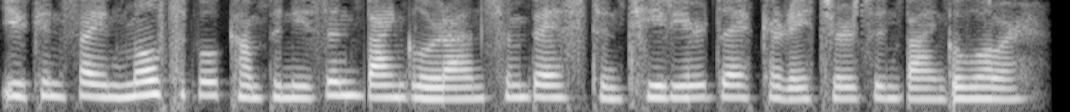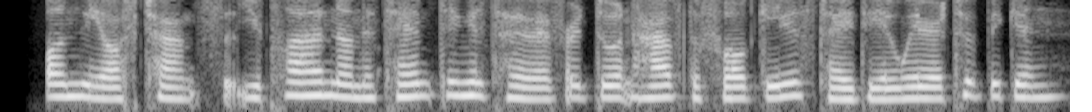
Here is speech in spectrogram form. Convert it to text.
You can find multiple companies in Bangalore and some best interior decorators in Bangalore. On the off chance that you plan on attempting it, however, don't have the foggiest idea where to begin,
